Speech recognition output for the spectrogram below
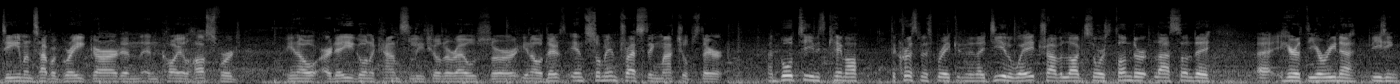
Demons have a great guard in, in Kyle Hosford. You know, are they going to cancel each other out? Or, you know, there's in some interesting matchups there. And both teams came off the Christmas break in an ideal way. Travelodge Swords Thunder last Sunday uh, here at the arena, beating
